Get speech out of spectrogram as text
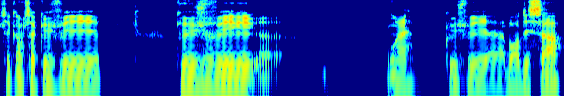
C'est comme ça que je vais, que je vais, ouais, que je vais aborder ça.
